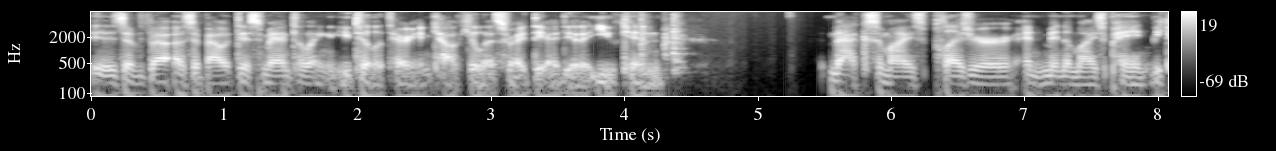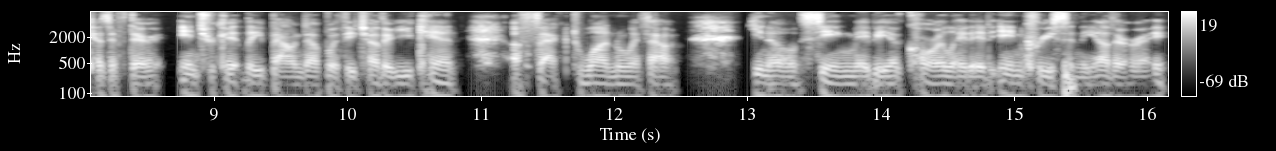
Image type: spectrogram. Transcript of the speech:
is about is about dismantling utilitarian calculus, right? The idea that you can maximize pleasure and minimize pain because if they're intricately bound up with each other you can't affect one without you know seeing maybe a correlated increase in the other right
